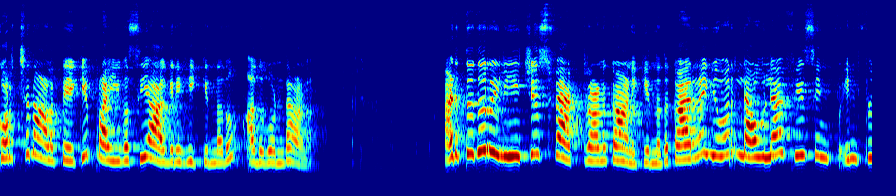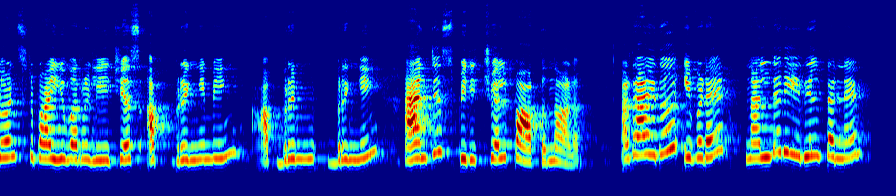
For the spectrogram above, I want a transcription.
കുറച്ച് നാളത്തേക്ക് പ്രൈവസി ആഗ്രഹിക്കുന്നതും അതുകൊണ്ടാണ്. അടുത്തത് റിലീജിയസ് ഫാക്ടറാണ് കാണിക്കുന്നത്. കാരണം your love life is influenced by your religious upbringing upbringing and spiritual path എന്നാണ്. അതായത് ഇവിടെ നല്ല രീതിയിൽ തന്നെ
